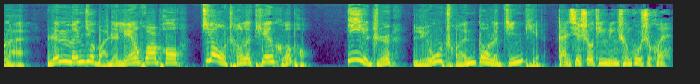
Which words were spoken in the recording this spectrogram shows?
来人们就把这莲花泡。叫成了天河泡，一直流传到了今天。感谢收听名城故事会，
